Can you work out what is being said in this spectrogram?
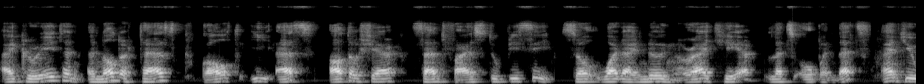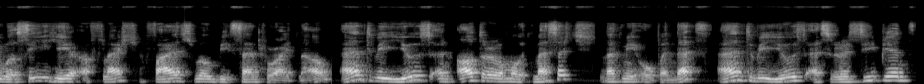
I created another task called ES AutoShare send files to PC. So what I'm doing right here, let's open that and you will see here a flash files will be sent right now and we use an auto remote message. Let me open that and we use as recipient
